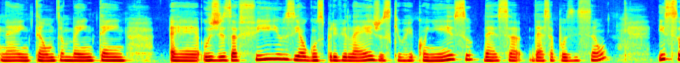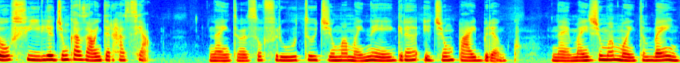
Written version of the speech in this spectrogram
né? Então também tem é, os desafios e alguns privilégios que eu reconheço dessa, dessa posição. E sou filha de um casal interracial. Né? Então, eu sou fruto de uma mãe negra e de um pai branco né? Mas de uma mãe também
